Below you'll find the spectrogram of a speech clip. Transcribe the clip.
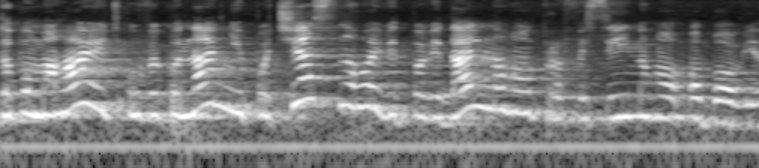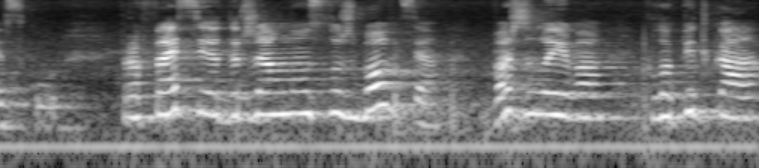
допомагають у виконанні почесного і відповідального професійного обов'язку. Професія державного службовця важлива, клопітка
